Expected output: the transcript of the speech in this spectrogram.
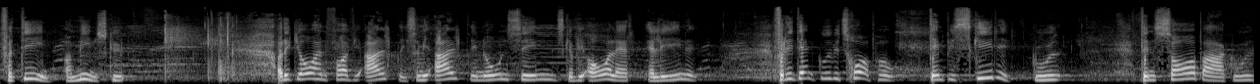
For din og min skyld. Og det gjorde han for, at vi aldrig, som i aldrig nogensinde, skal blive overladt alene. For det er den Gud, vi tror på. Den beskidte Gud. Den sårbare Gud.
